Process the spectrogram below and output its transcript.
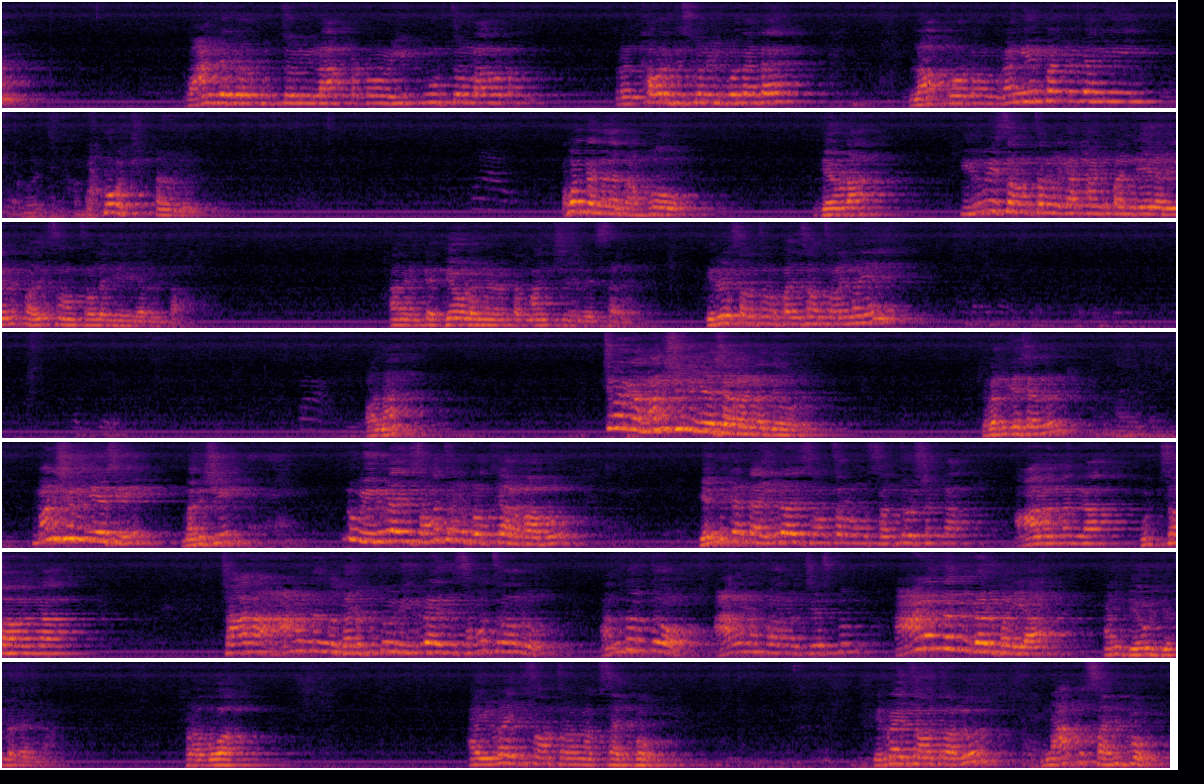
వాని దగ్గర కూర్చొని లాక్కటం ఇటు కూర్చొని లాగటం కవర్ తీసుకొని వెళ్ళిపోతాంట లాక్కోవటం. కానీ ఏం పట్టలేదు కానీ కోతి పనులు. కోట లేదా అబ్బో దేవుడా ఇరవై సంవత్సరాలకి అట్లాంటి పని చేయలేదు కానీ పది సంవత్సరాలు చేయగలుగుతా. అని అంటే దేవుడు అనేట మంచిది లేదు సరే ఇరవై సంవత్సరాలు పది సంవత్సరాలు అయినాయి? అవునా? చివరిగా మనుషులు చేశారంట దేవుడు. ఎవరిని చేశాడు? మనుషులు చేసి మనిషి నువ్వు ఇరవై ఐదు సంవత్సరాలు బ్రతకాలి బాబు. ఎందుకంటే ఇరవై ఐదు సంవత్సరాలు సంతోషంగా ఆనందంగా ఉత్సాహంగా చాలా ఆనందంగా గడుపుతూ ఇరవై ఐదు సంవత్సరాలు అందరితో ఆనంద పాలన చేస్తూ ఆనందంగా గడుపయ్యా అని దేవుడు చెప్పాడంట. ప్రభువా ఆ ఇరవై ఐదు సంవత్సరాలు నాకు సరిపోవు. ఇరవై ఐదు సంవత్సరాలు నాకు సరిపోవు.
